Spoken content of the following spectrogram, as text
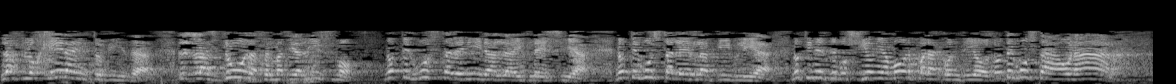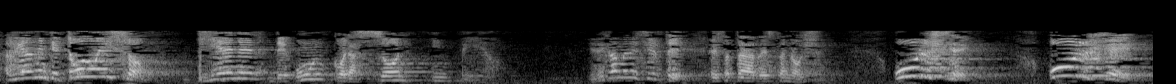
La flojera en tu vida, las dudas, el materialismo. No te gusta venir a la iglesia, no te gusta leer la Biblia, no tienes devoción y amor para con Dios, no te gusta orar. Realmente todo eso viene de un corazón impío. Déjame decirte esta tarde, esta noche, urge, urge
